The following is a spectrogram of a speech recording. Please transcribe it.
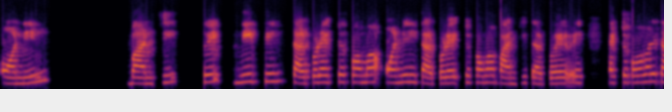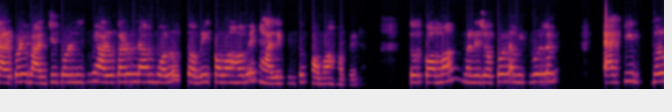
অনিল, বান্টি তো এই নিতিন, তারপরে একটা কমা, অনিল, তারপরে একটা কমা, বান্টি, তারপরে একটা কমা মানে তারপরে বান্টির পরে যদি তুমি আরও কারোর নাম বলো, তবেই কমা হবে, নাহলে কিন্তু কমা হবে না। তো কমা মানে যখন আমি কি বললাম, একই ধরো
